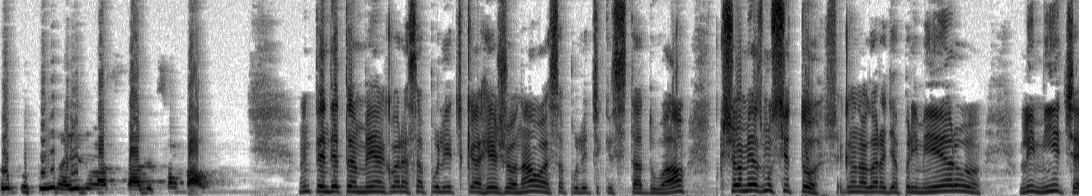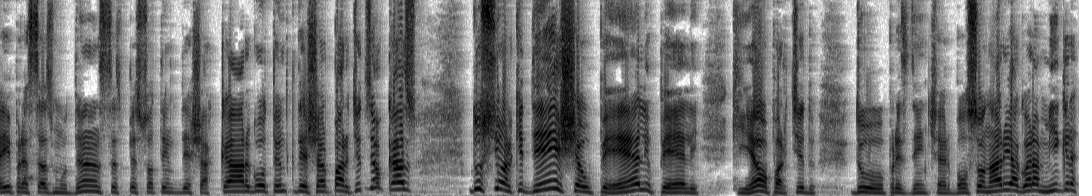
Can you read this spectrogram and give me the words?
para o futuro aí do nosso estado de São Paulo. Entender também agora essa política regional, essa política estadual, porque o senhor mesmo citou, chegando agora dia primeiro limite aí para essas mudanças, pessoal tendo que deixar cargo ou tendo que deixar partidos. É o caso do senhor que deixa o PL, o PL que é o partido do presidente Jair Bolsonaro, e agora migra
